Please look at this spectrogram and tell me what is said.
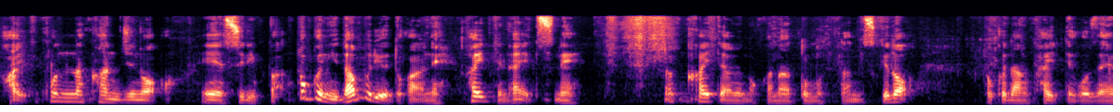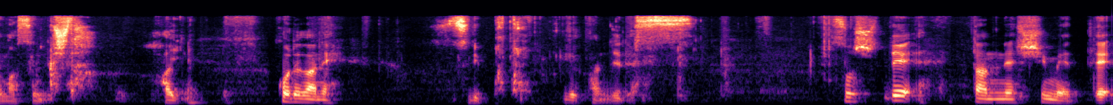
はい、こんな感じの、えー、スリッパ。特に W とかはね、書いてないですね。なんか書いてあるのかなと思ったんですけど、特段書いてございませんでした。はい。これがね、スリッパという感じです。そして、一旦ね、閉めて、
